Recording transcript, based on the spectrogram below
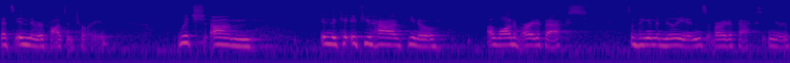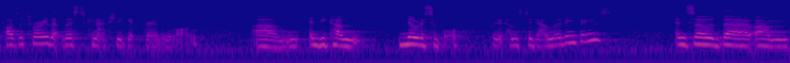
that's in the repository, which um, in the, if you have, you know, a lot of artifacts, something in the millions of artifacts in your repository, that list can actually get fairly long um, and become noticeable when it comes to downloading things. And so the, um,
